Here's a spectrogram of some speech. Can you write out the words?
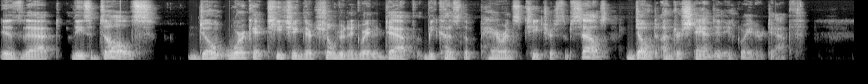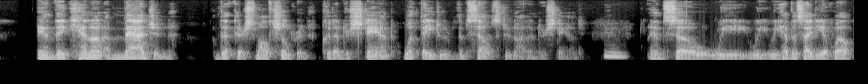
is that these adults don't work at teaching their children in greater depth because the parents, teachers themselves don't understand it in greater depth. And they cannot imagine that their small children could understand what they do themselves do not understand. Mm. And so we, we, we have this idea of, well,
